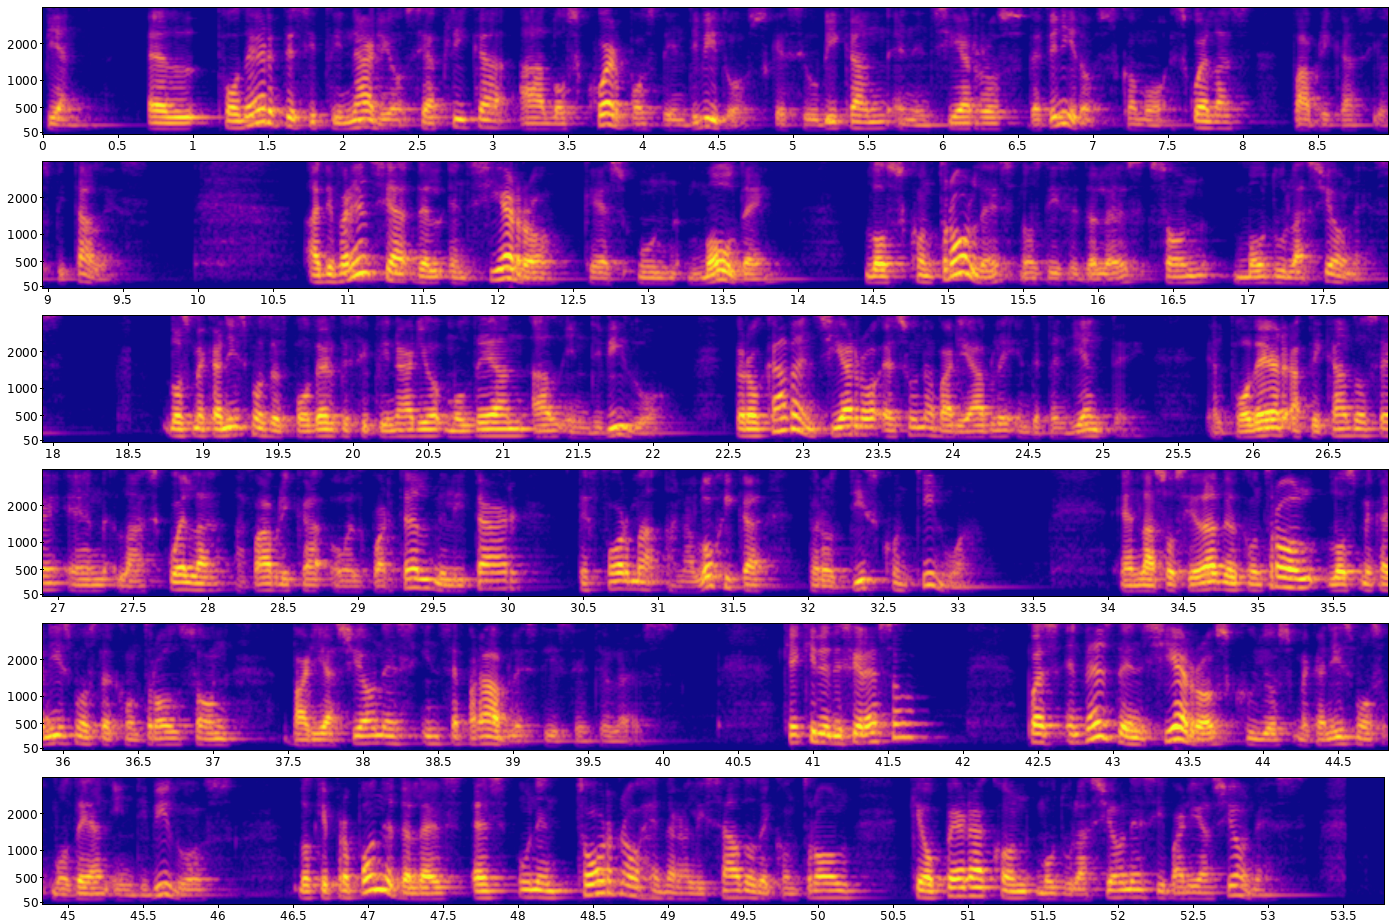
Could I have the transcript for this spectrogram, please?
Bien, el poder disciplinario se aplica a los cuerpos de individuos que se ubican en encierros definidos, como escuelas, fábricas y hospitales. A diferencia del encierro, que es un molde, los controles, nos dice Deleuze, son modulaciones. Los mecanismos del poder disciplinario moldean al individuo, pero cada encierro es una variable independiente. El poder aplicándose en la escuela, la fábrica o el cuartel militar de forma analógica, pero discontinua. En la sociedad del control, los mecanismos del control son variaciones inseparables, dice Deleuze. ¿Qué quiere decir eso? Pues en vez de encierros cuyos mecanismos moldean individuos, lo que propone Deleuze es un entorno generalizado de control que opera con modulaciones y variaciones.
